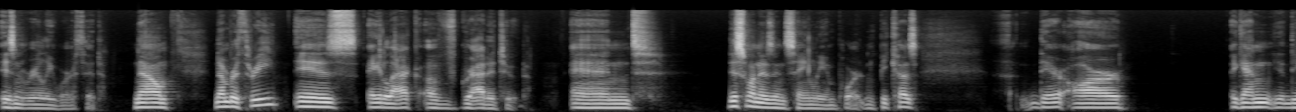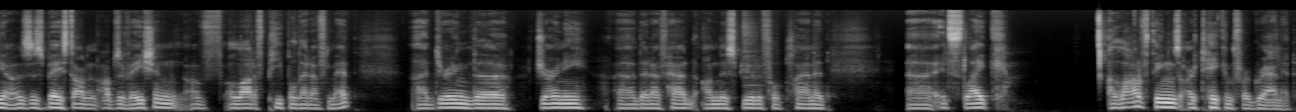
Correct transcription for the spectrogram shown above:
isn't really worth it. Now, number three is a lack of gratitude. And this one is insanely important because there are again, you know, this is based on observation of a lot of people that I've met. uh, during the journey uh, that I've had on this beautiful planet. Uh, it's like a lot of things are taken for granted.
